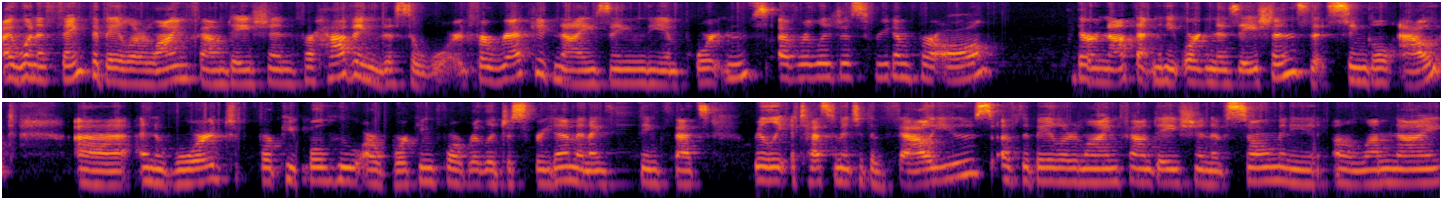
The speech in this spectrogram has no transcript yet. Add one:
I want to thank the Baylor Line Foundation for having this award, for recognizing the importance of religious freedom for all there are not that many organizations that single out uh, an award for people who are working for religious freedom. And I think that's really a testament to the values of the Baylor Line Foundation, of so many alumni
